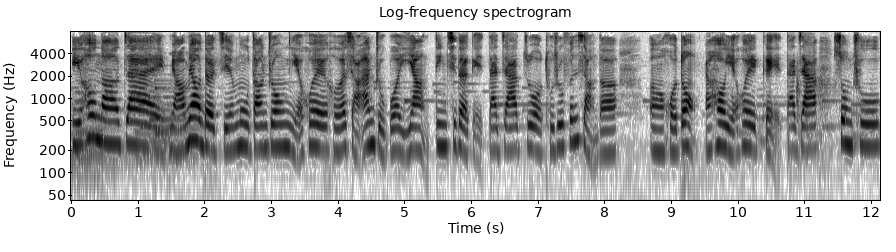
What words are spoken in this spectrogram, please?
以后呢，在苗苗的节目当中，也会和小安主播一样，定期的给大家做图书分享的，嗯，活动，然后也会给大家送出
